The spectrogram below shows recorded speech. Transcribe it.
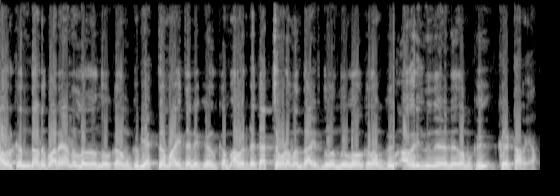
അവർക്ക് എന്താണ് പറയാനുള്ളതെന്നും ഒക്കെ നമുക്ക് വ്യക്തമായി തന്നെ കേൾക്കാം. അവരുടെ കച്ചവടം എന്തായിരുന്നു എന്നുള്ളതൊക്കെ നമുക്ക് അവരിൽ നിന്ന് തന്നെ നമുക്ക് കേട്ടറിയാം.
